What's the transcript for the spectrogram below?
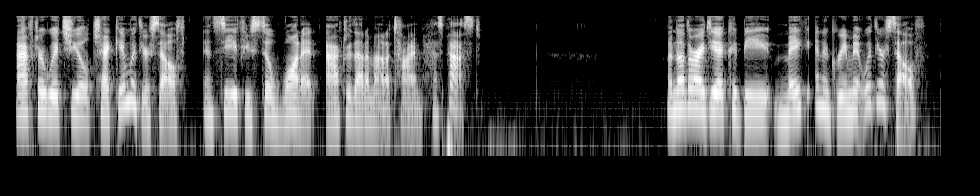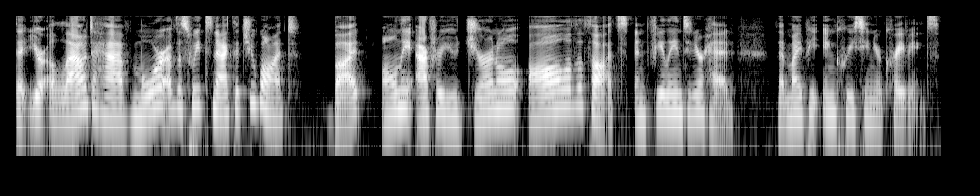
after which you'll check in with yourself and see if you still want it after that amount of time has passed. Another idea could be make an agreement with yourself that you're allowed to have more of the sweet snack that you want, but only after you journal all of the thoughts and feelings in your head that might be increasing your cravings.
